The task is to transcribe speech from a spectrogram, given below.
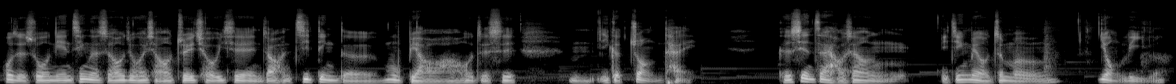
或者说年轻的时候就会想要追求一些你知道很既定的目标啊，或者是嗯一个状态，可是现在好像。已经没有这么用力了，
